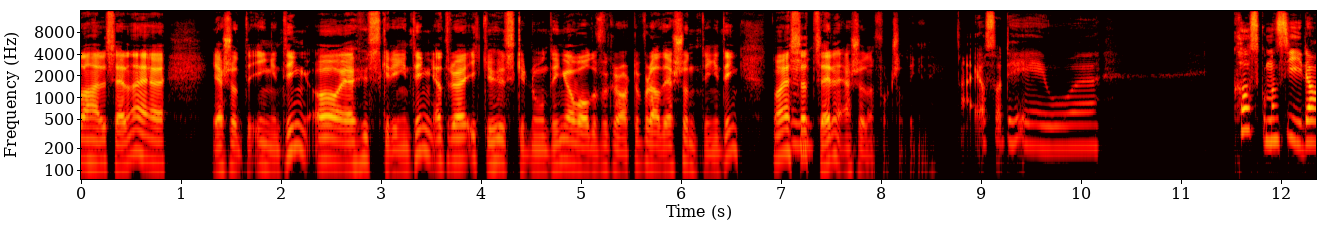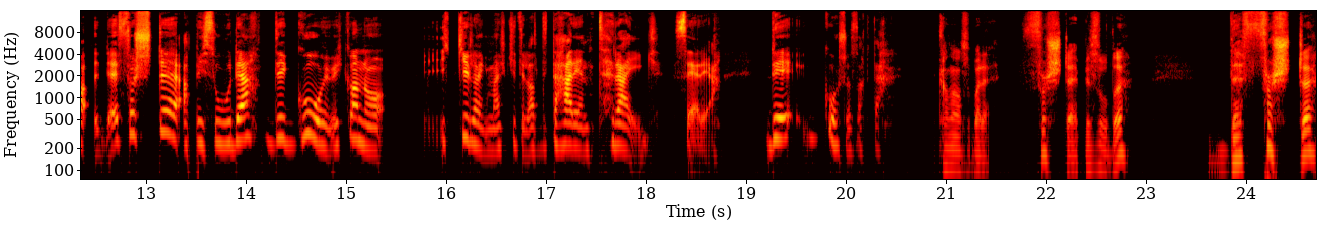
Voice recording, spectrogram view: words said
denne serien. Jeg, jeg skjønte ingenting, og jeg husker ingenting. Jeg tror jeg ikke husker noen ting av hva du forklarte, for jeg skjønte ingenting. Nå har jeg sett serien, jeg skjønner fortsatt ingenting. Nei, altså, det er jo eh, Hva skal man si, da? Det første episode Det går jo ikke an å ikke legge merke til at dette her er en treig serie. Det går så sakte. Kan jeg altså bare Første episode Det første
